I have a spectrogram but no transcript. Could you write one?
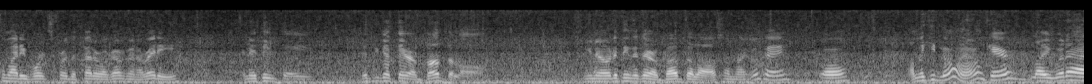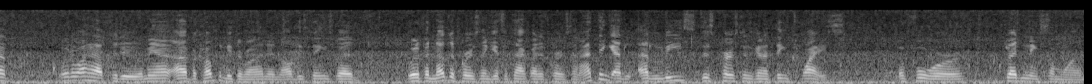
somebody works for the federal government already, and they think they, they think that they're above the law. You know, they think that they're above the law. So I'm like, okay, well, I'm gonna keep going. I don't care. Like, what do I have, what do I have to do? I mean, I, I have a company to run and all these things, but what if another person gets attacked by this person? I think at, at least this person is gonna think twice before threatening someone.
